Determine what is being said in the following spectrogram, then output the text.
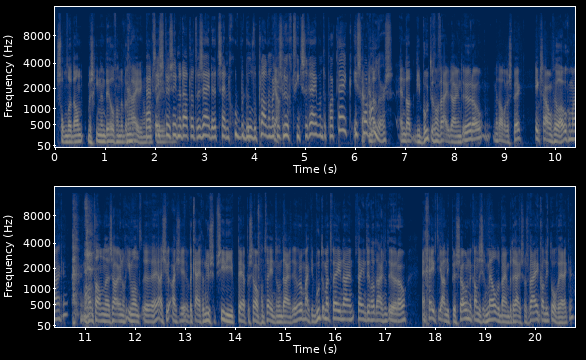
Zonder dan misschien een deel van de begeleiding. Ja, het Omdat is dus inderdaad wat we zeiden, het zijn goed bedoelde plannen, maar het is luchtfietserij, want de praktijk is Ja, gewoon en dat- anders. En dat, die boete van 5000 euro, met alle respect... ik zou hem veel hoger maken. Want dan eh, zou je nog iemand... hè, als je, als je, we krijgen nu subsidie per persoon van 22.000 euro. Maak die boete maar 22.000 euro. En geeft die aan die persoon. Dan kan die zich melden bij een bedrijf zoals wij. En kan die toch werken.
